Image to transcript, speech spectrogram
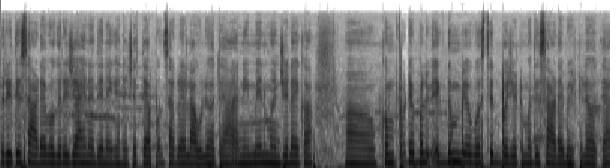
तरी तिथे साड्या वगैरे ज्या आहे ना देण्या घेण्याच्या त्या पण सगळ्या लावल्या होत्या. आणि मेन म्हणजे नाही का कम्फर्टेबल एकदम व्यवस्थित बजेटमध्ये साड्या भेटल्या होत्या.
